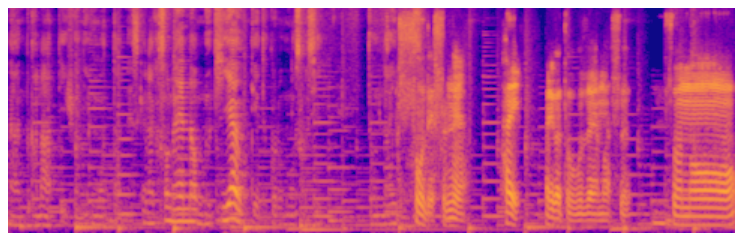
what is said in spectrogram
なのかなっていうふうに思ったんですけどなんかその辺の向き合うっていうところをもう少しどんな意味そうですねはいありがとうございます、うん、その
